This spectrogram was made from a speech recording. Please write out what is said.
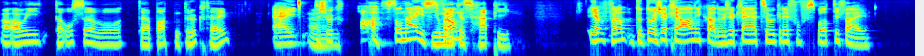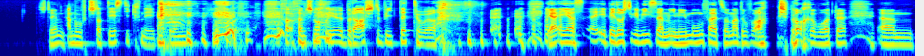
an alle da draußen, die den Button gedrückt haben. Hey, das ist Ähm. wirklich ah, so nice. You allem- make us happy. Ja, vor allem, du, du hast ja keine Ahnung gehabt, du hast ja keinen Zugriff auf Spotify. Stimmt. Auch auf die Statistik nicht. Darum könntest du noch ein bisschen überrascht bitte tun. ja, ich, äh, ich bin lustigerweise ähm, in meinem Umfeld so immer darauf angesprochen worden, ähm,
